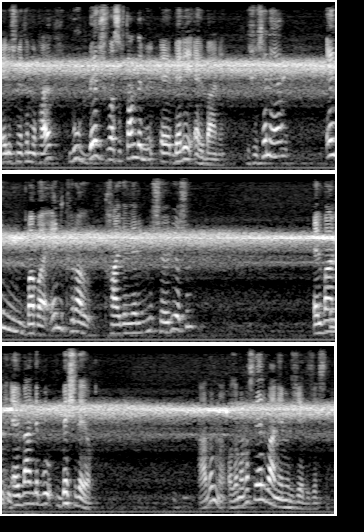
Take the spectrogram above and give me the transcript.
Ehl-i sünnete mukayyet. Bu beş vasıftan da e, beri Elbani. Düşünsene ya. En baba, en kral kaidelerini söylüyorsun. Elbani, Evet. Elbani'de bu beşi de yok. Anladın mı? O zaman nasıl Elbani'ye mürciye diyeceksin?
